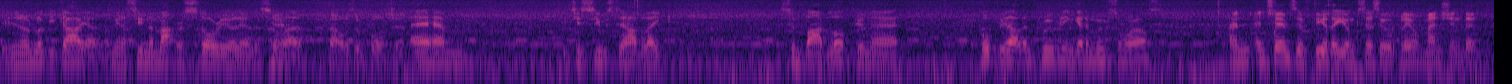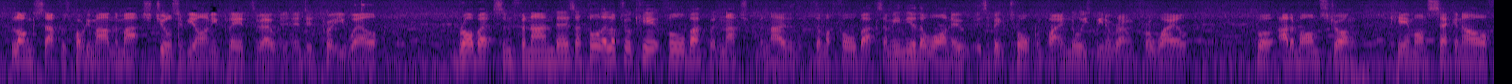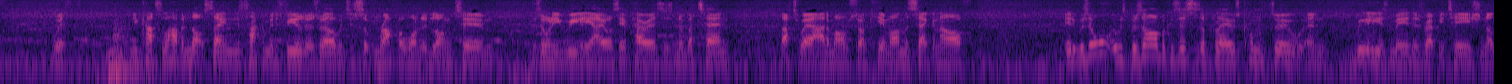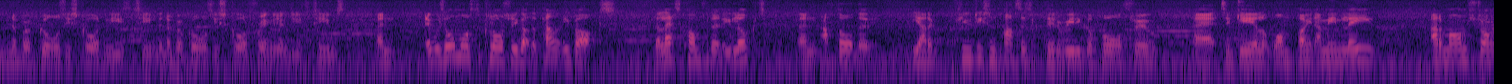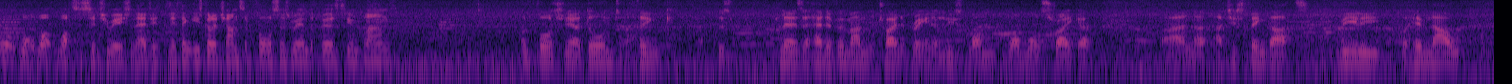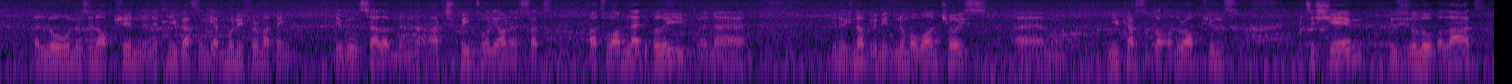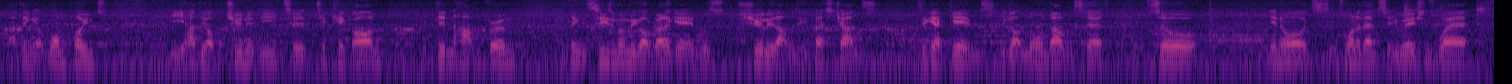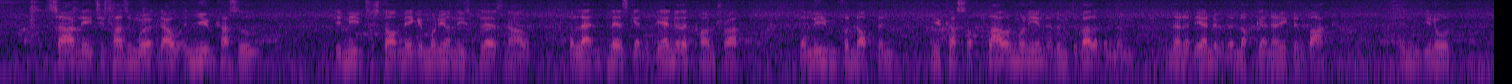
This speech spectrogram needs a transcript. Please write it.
he's an unlucky guy. I, I mean, I've seen the Mattress story earlier in the summer. Yeah, that was unfortunate. Um, he just seems to have like some bad luck, and uh, hopefully that'll improve and he can get a move somewhere else. And in terms of the other youngsters who were playing, we've mentioned that Longstaff was probably man of the match. Joseph Yanni played throughout and, and did pretty well. Roberts and Fernandez, I thought they looked okay at fullback, but, but neither of them are fullbacks. I mean, the other one who is a big talking point, I know he's been around for a while, but Adam Armstrong came on second half with Newcastle having not signed an attacking midfielder as well, which is something Rafa wanted long term. There's only really Ayoze Perez as number 10. That's where Adam Armstrong came on the second half it was all, it was bizarre because this is a player who's come through and really has made his reputation on the number of goals he scored in the youth team, the number of goals he scored for England youth teams, and it was almost the closer he got the penalty box, the less confident he looked. And I thought that he had a few decent passes, he played a really good ball through uh, to Gayle at one point. I mean, Lee, Adam Armstrong, what, what, what's the situation there? Do you, do you think he's got a chance of forcing his way into the first team plans? Unfortunately, I don't. I think there's players ahead of him, and they're trying to bring in at least one one more striker. And I, just think that really for him now, a loan is an option. And if Newcastle can get money for him, I think they will sell him. And I've just been totally honest. That's that's what I'm led to believe. And uh, you know, he's not going to be the number one choice. Um, Newcastle got other options. It's a shame because he's a local lad. I think at one point he had the opportunity to, to kick on. It didn't happen for him. I think the season when we got relegated was surely that was his best chance to get games. He got loaned out instead. So, you know, it's it's one of them situations where sadly it just hasn't worked out. And Newcastle, they need to start making money on these players now. They're letting players get to the end of the contract. They're leaving for nothing. Newcastle are ploughing money into them, developing them, and then at the end of it, they're not getting anything back. And you know,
